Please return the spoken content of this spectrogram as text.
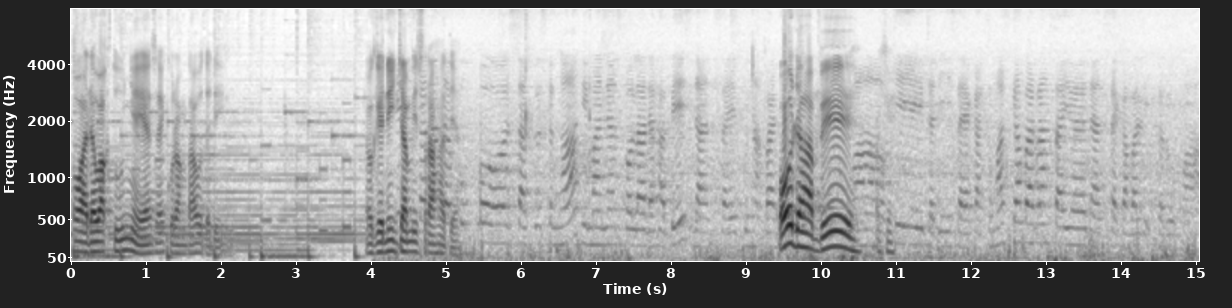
Oh, ada waktunya ya. Saya kurang tahu tadi. Oke, ini jam istirahat ya. Pukul satu setengah di mana sekolah dah habis dan saya pun nak balik. Oh, dah habis. Oke. Jadi saya akan kemaskan barang saya dan saya akan balik ke rumah.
